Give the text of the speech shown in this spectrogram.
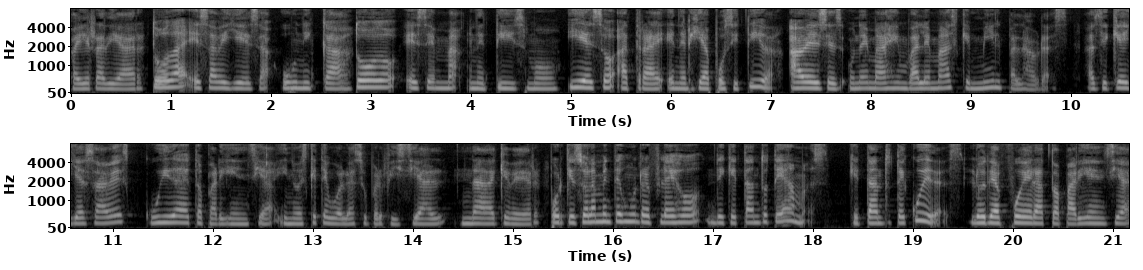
va a irradiar toda esa belleza única, todo ese magnetismo y eso atrae energía positiva. A veces una imagen vale más que mil palabras. Así que ya sabes, cuida de tu apariencia y no es que te vuelva superficial, nada que ver, porque solamente es un reflejo de que tanto te amas que tanto te cuidas. Lo de afuera, tu apariencia,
